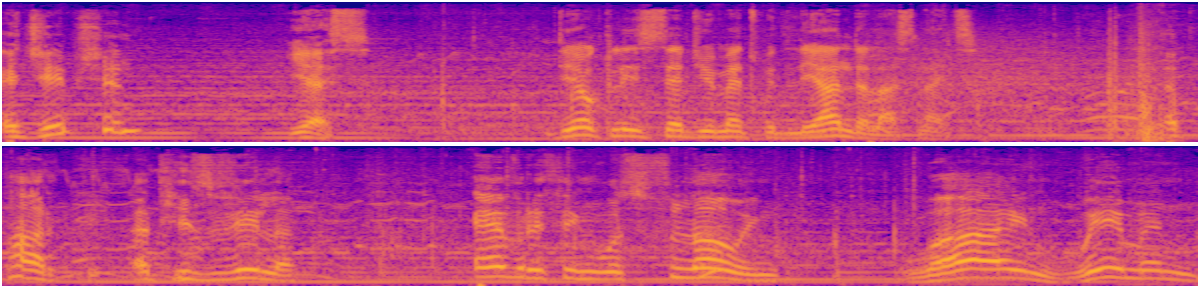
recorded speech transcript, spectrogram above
Egyptian? Yes. Diocles said you met with Leander last night. A party at his villa. Everything was flowing. Wine, women,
